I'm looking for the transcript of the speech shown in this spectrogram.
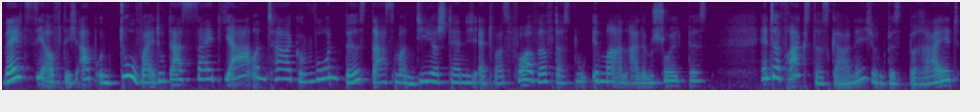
wälzt sie auf dich ab und du, weil du das seit Jahr und Tag gewohnt bist, dass man dir ständig etwas vorwirft, dass du immer an allem schuld bist, hinterfragst das gar nicht und bist bereit,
